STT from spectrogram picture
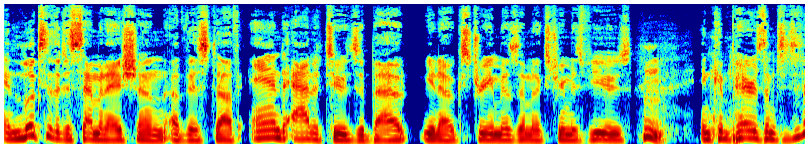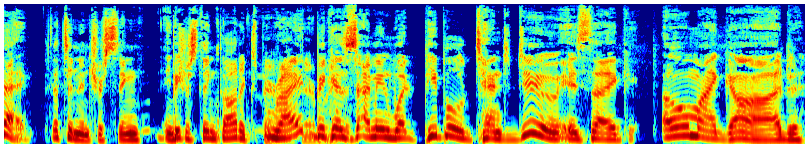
and looks at the dissemination of this stuff and attitudes about, you know, extremism and extremist views and compares them to today. That's an interesting, interesting thought experiment. Right? there, because I mean what people tend to do is like, oh my God,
